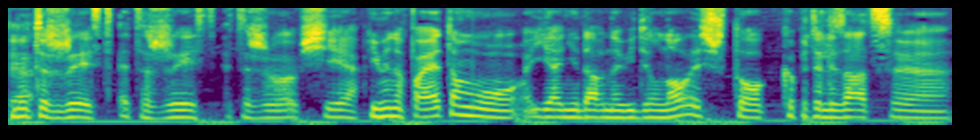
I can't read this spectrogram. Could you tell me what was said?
это жесть, это жесть, это же вообще... Именно поэтому я недавно видел новость, что капитализация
